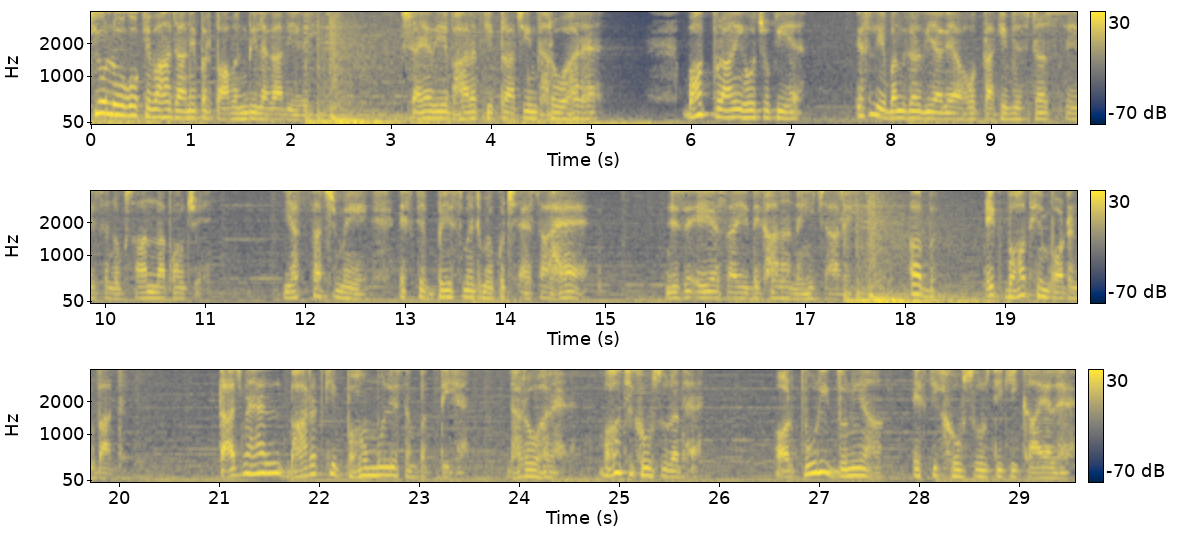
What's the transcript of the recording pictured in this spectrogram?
क्यों लोगों के वहाँ जाने पर पाबंदी लगा दी गई? शायद ये भारत की प्राचीन धरोहर है। बहुत पुरानी हो चुकी है, इसलिए बंद कर दिया गया हो ताकि विजिटर्स से इसे नुकसान ना पहुँचे। या सच में इसके बेसमेंट में कुछ ऐसा है, जिसे एएसआई दिखाना नहीं चाह रही? अब एक बहुत ही इंपॉर्टेंट बात। ताजमहल भारत की बहुमूल्य संपत्ति है, धरोहर है, बहुत ही खूबसूरत है। और पूरी दुनिया इसकी खूबसूरती की कायल है,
